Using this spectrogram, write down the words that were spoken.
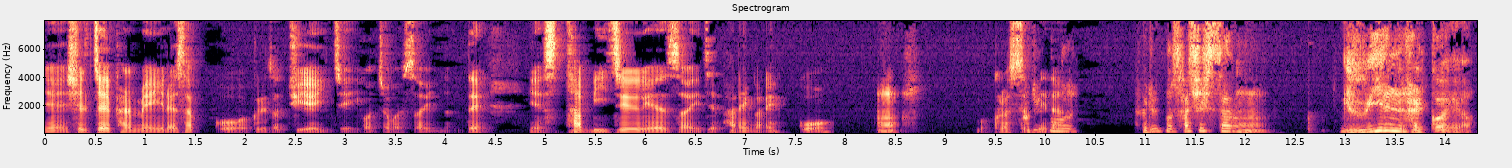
예, 실제 발매일에 샀고 그래서 뒤에 이제 이것저것 써 있는데 예, 스타비즈에서 이제 발행을 했고 어. 뭐 그렇습니다. 그리고 그리고 사실상 유일할 거예요.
